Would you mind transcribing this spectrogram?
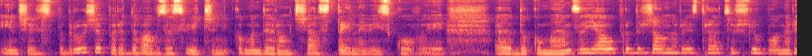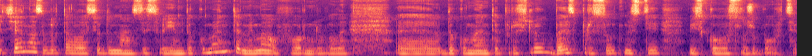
Інший з подружжя передавав засвідчені командиром частини військової е, документ, заяву про державну реєстрацію шлюбу. Наречена зверталася до нас зі своїм документом, і ми оформлювали е, документи про шлюб без присутності військовослужбовця.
